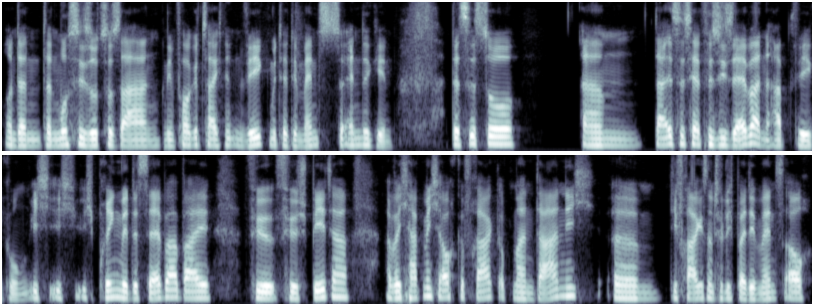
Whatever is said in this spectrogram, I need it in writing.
Und dann, dann muss sie sozusagen den vorgezeichneten Weg mit der Demenz zu Ende gehen. Das ist so, ähm, da ist es ja für sie selber eine Abwägung. Ich, ich, ich bringe mir das selber bei für, für später. Aber ich habe mich auch gefragt, ob man da nicht, ähm, die Frage ist natürlich bei Demenz auch,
